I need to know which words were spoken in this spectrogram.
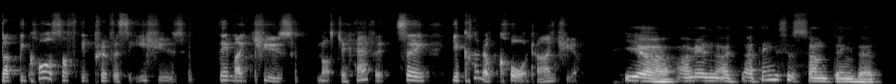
But because of the privacy issues, they might choose not to have it. So you're kind of caught, aren't you? Yeah, I mean, I, I think this is something that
